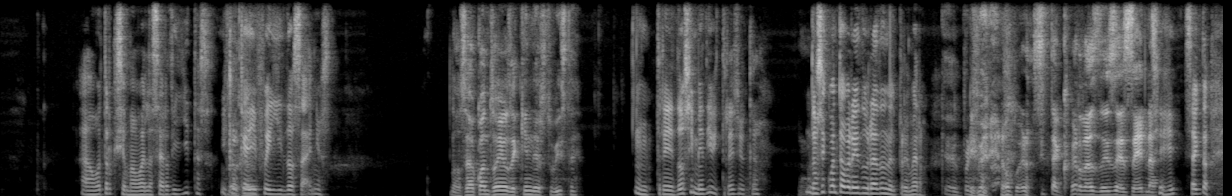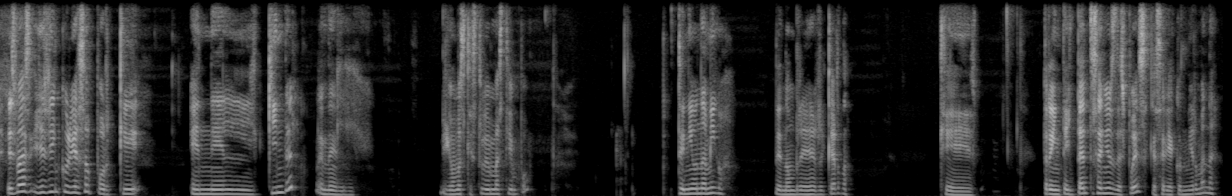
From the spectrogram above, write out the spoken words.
a otro que se llamaba Las Ardillitas. Y creo que ahí fui dos años. O sea, ¿cuántos años de kinder estuviste? Entre dos y medio y tres, yo creo. No sé cuánto habré durado en el primero. El primero, pero si te acuerdas de esa escena. Sí, exacto. Es más, y es bien curioso porque en el kinder, en el, digamos que estuve más tiempo, tenía un amigo de nombre Ricardo, que treinta y tantos años después se casaría con mi hermana.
